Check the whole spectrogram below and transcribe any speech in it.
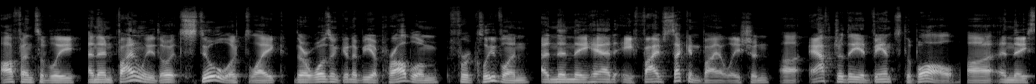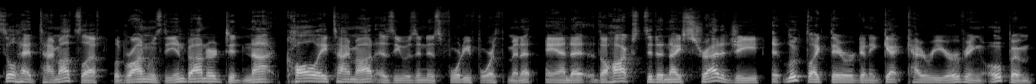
offensively. And then finally though it still looked like there wasn't going to be a problem for cleveland. And then they had a five second second violation uh, after they advanced the ball, uh, and they still had timeouts left. LeBron was the inbounder, did not call a timeout as he was in his 44th minute, and uh, the Hawks did a nice strategy. It looked like they were going to get Kyrie Irving open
